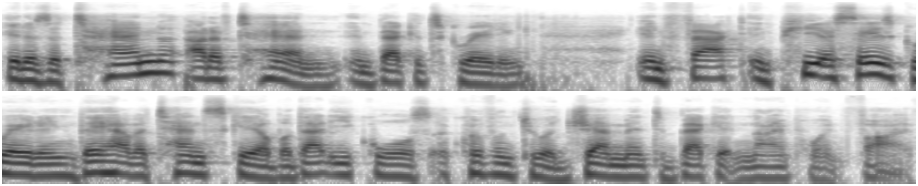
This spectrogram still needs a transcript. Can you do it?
It is a 10 out of 10 in Beckett's grading. In fact, in PSA's grading, they have a 10 scale, but that equals equivalent to a gem mint Beckett 9.5.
